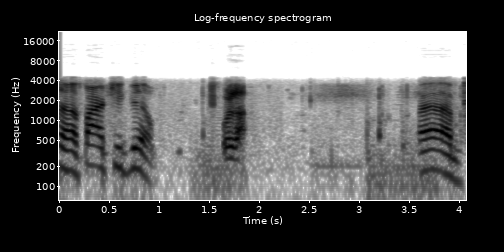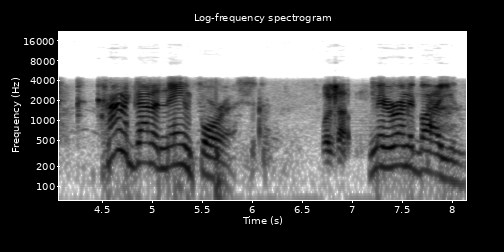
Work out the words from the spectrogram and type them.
uh, Fire Chief Bill. What's up? Um, kind of got a name for us. What's up? Let me run it by you.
